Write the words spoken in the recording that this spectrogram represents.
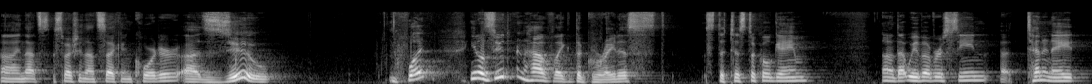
uh, and that's especially in that second quarter. Uh, Zoo, what you know, Zoo didn't have like the greatest statistical game uh, that we've ever seen. Uh, Ten and eight,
